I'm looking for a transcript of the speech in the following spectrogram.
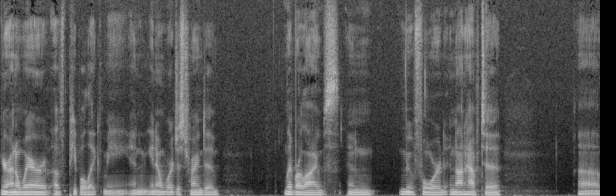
you're unaware of people like me and you know we're just trying to live our lives and move forward and not have to uh,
